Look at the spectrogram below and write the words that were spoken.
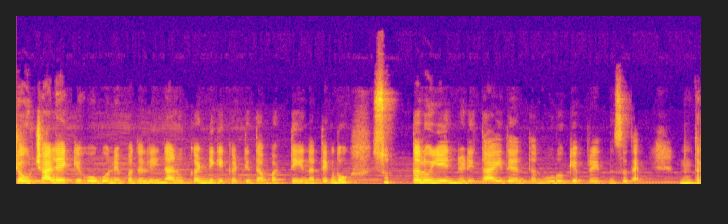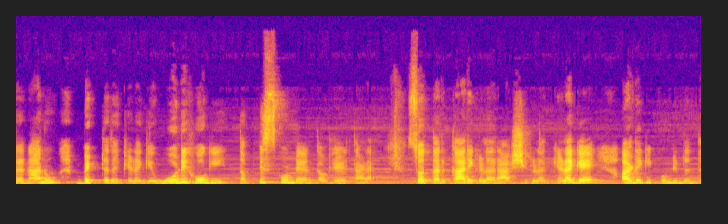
ಶೌಚಾಲಯಕ್ಕೆ ಹೋಗೋ ನೆಪದಲ್ಲಿ ನಾನು ಕಣ್ಣಿಗೆ ಕಟ್ಟಿದ್ದ ಬಟ್ಟೆಯನ್ನು ತೆಗೆದು ಸುತ್ತಲೂ ಏನು ನಡೀತಾ ಇದೆ ಅಂತ ನೋಡೋಕೆ ಪ್ರಯತ್ನಿಸಿದೆ. ನಂತರ ನಾನು ಬೆಟ್ಟದ ಕೆಳಗೆ ಓಡಿ ಹೋಗಿ ತಪ್ಪಿಸ್ಕೊಂಡೆ ಅಂತ ಅವಳು ಹೇಳ್ತಾಳೆ. ಸೊ ತರಕಾರಿಗಳ ರಾಶಿಗಳ ಕೆಳಗೆ ಅಡಗಿಕೊಂಡಿದ್ದಂಥ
